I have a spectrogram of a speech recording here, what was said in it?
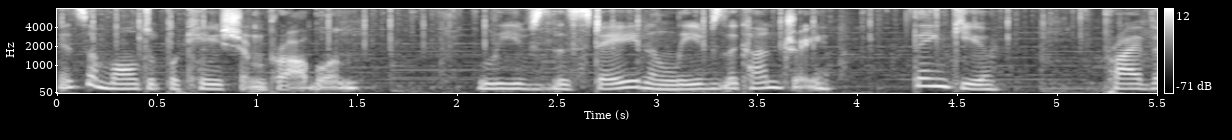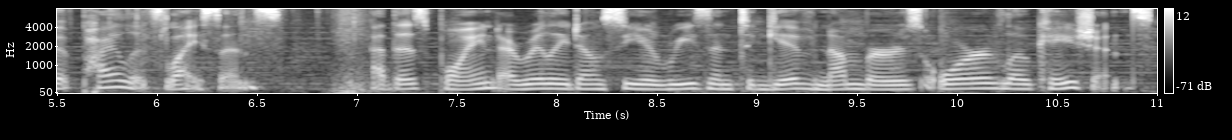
it's a multiplication problem. Leaves the state and leaves the country. Thank you. Private pilot's license. At this point, I really don't see a reason to give numbers or locations.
